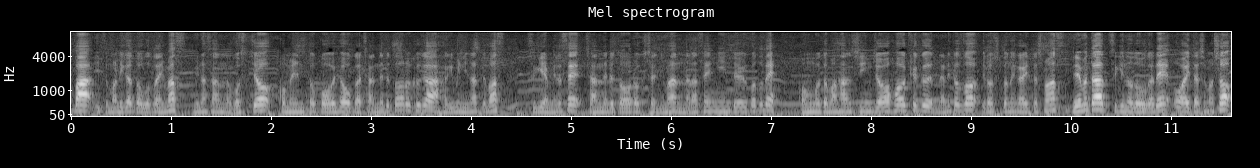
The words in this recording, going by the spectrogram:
破、いつもありがとうございます。皆さんのご視聴、コメント、高評価、チャンネル登録が励みになってます。次は目指せ、チャンネル登録者27,000人ということで、今後とも阪神情報局、何卒よろしくお願いいたします。ではまた次の動画でお会いいたしましょう。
